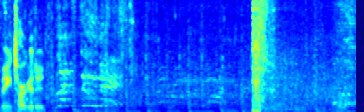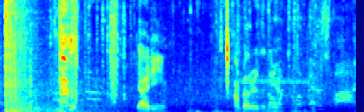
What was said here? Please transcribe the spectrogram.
Being targeted. Let's do this! Got him. I'm better than you. Going to a better spot!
